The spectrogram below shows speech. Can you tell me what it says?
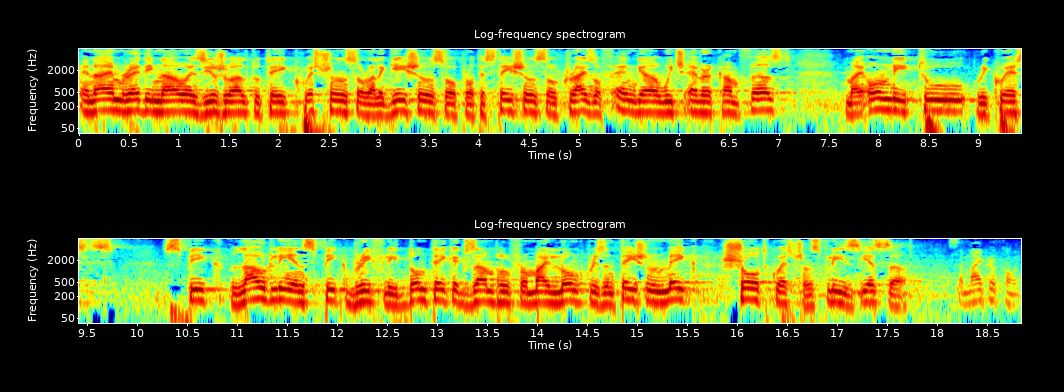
And I am ready now, as usual, to take questions or allegations or protestations or cries of anger, whichever come first. My only two requests speak loudly and speak briefly. Don't take example from my long presentation. Make short questions, please. Yes, sir. It's a microphone.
